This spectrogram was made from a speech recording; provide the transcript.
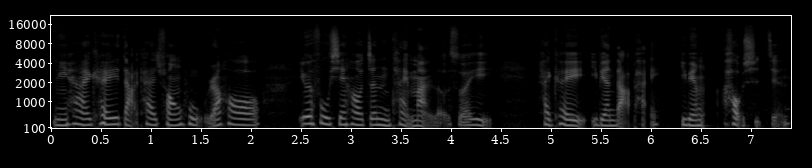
你还可以打开窗户，然后因为复兴号真的太慢了，所以。还可以一边打牌一边耗时间。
